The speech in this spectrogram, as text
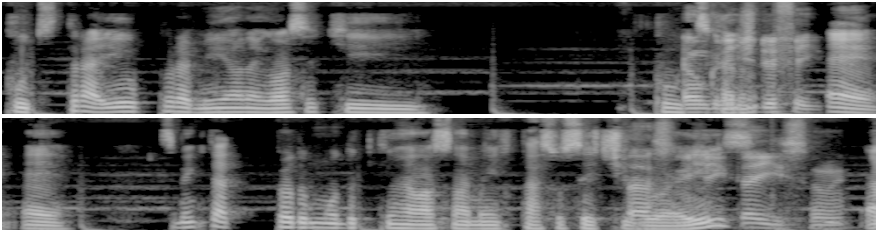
Putz, traiu pra mim é um negócio que. Putz, É um cara, grande defeito. é, é. Se bem que tá, todo mundo que tem um relacionamento tá suscetível Tá a isso. a isso, né? É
